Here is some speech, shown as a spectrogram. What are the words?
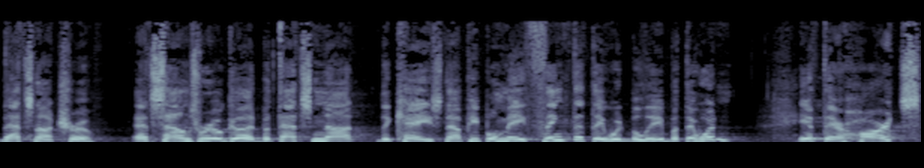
That's not true. It sounds real good, but that's not the case. Now, people may think that they would believe, but they wouldn't. If their hearts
